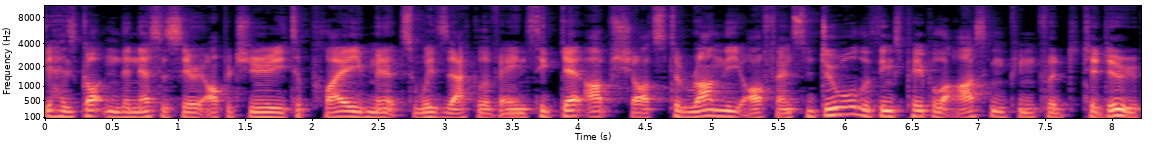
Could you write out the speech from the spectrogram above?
has gotten the necessary opportunity to play minutes with Zach LaVine, to get up shots, to run the offense, to do all the things people are asking him for to do.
